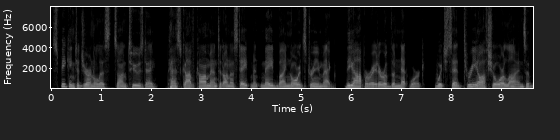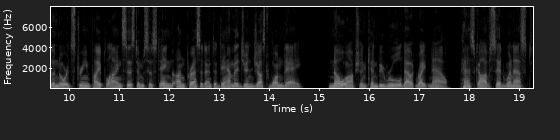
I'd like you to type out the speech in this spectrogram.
Speaking to journalists on Tuesday, Peskov commented on a statement made by Nord Stream AG, the operator of the network, which said three offshore lines of the Nord Stream pipeline system sustained unprecedented damage in just one day no option can be ruled out right now, Peskov said when asked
